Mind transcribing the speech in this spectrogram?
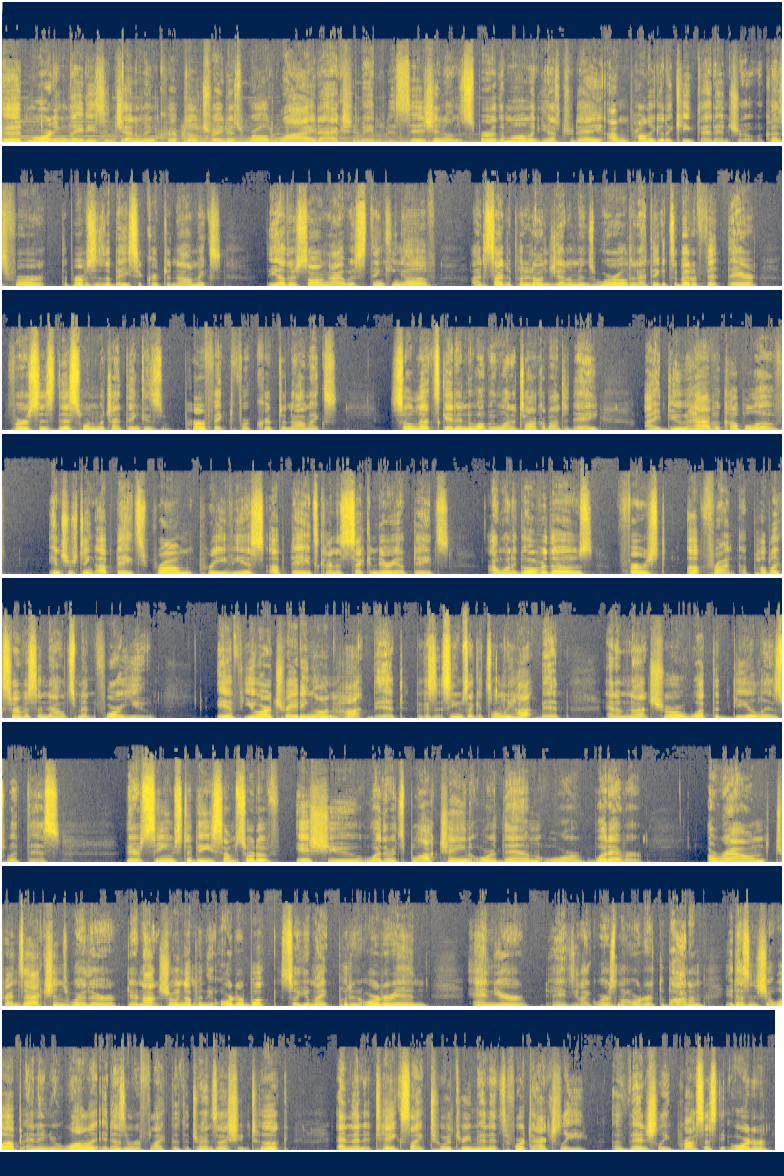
Good morning, ladies and gentlemen, crypto traders worldwide. I actually made a decision on the spur of the moment yesterday. I'm probably going to keep that intro because, for the purposes of basic cryptonomics, the other song I was thinking of, I decided to put it on Gentleman's World, and I think it's a better fit there versus this one, which I think is perfect for cryptonomics. So let's get into what we want to talk about today. I do have a couple of interesting updates from previous updates, kind of secondary updates. I want to go over those First, up front, a public service announcement for you. If you are trading on Hotbit, because it seems like it's only Hotbit, and I'm not sure what the deal is with this, there seems to be some sort of issue, whether it's blockchain or them or whatever, around transactions where they're they're not showing up in the order book. So you might put an order in, and you're hey, you're like, "Where's my order?" At the bottom, it doesn't show up, and in your wallet, it doesn't reflect that the transaction took and then it takes like two or three minutes for it to actually eventually process the order.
